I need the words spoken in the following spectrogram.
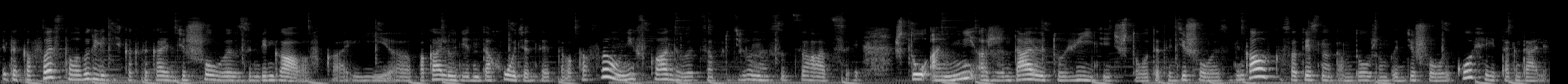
это кафе стало выглядеть как такая дешевая забегаловка. И э, пока люди доходят до этого кафе, у них складываются определенные ассоциации, что они ожидают увидеть, что вот эта дешевая забегаловка, соответственно, там должен быть дешевый кофе и так далее.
